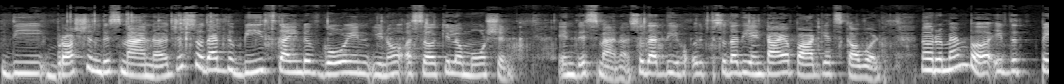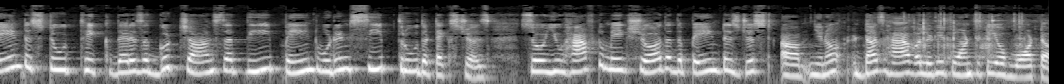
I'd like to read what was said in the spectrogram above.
the brush in this manner just so that the beads kind of go in, you know, a circular motion in this manner so that the so that the entire part gets covered. Now remember if the paint is too thick there is a good chance that the paint wouldn't seep through the textures. So you have to make sure that the paint is just um, you know does have a little quantity of water.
